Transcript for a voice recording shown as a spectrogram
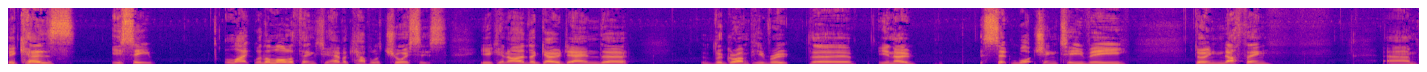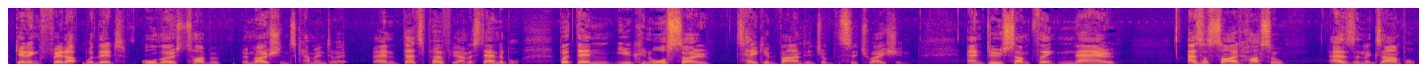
because you see, like with a lot of things, you have a couple of choices you can either go down the the grumpy route, the you know, sit watching TV, doing nothing, um, getting fed up with it, all those type of emotions come into it, and that's perfectly understandable. But then you can also take advantage of the situation and do something now as a side hustle, as an example.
